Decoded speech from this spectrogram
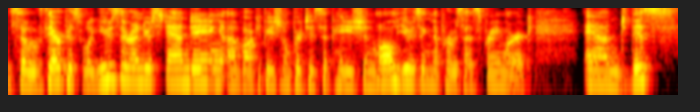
so therapists will use their understanding of occupational participation while using the process framework. And this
